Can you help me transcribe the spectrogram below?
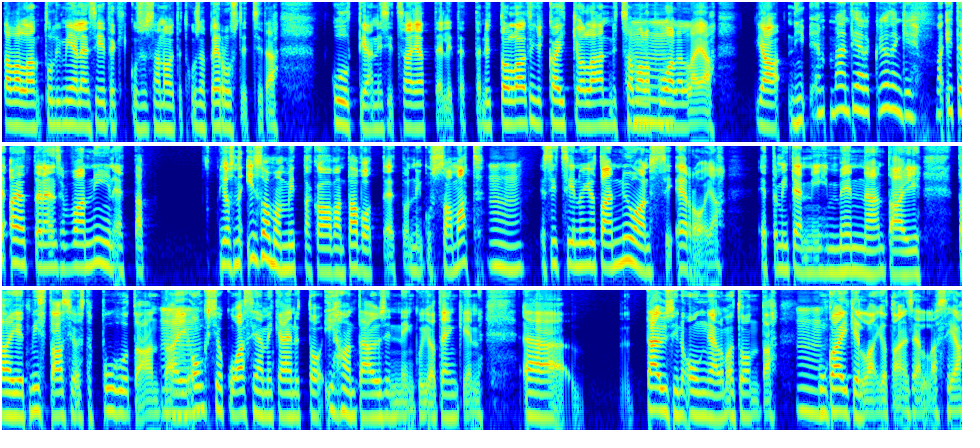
tavallaan tuli mieleen siitäkin, kun sä sanoit, että kun sä perustit sitä kulttia, niin sit sä ajattelit, että nyt ollaan jotenkin kaikki ollaan nyt samalla Mm. puolella ja, ja niin, en, mä en tiedä, jotenkin mä itse ajattelen sen vaan niin, että jos ne isomman mittakaavan tavoitteet on niinku samat, Mm. ja sitten siinä on jotain nyanssieroja, että miten niihin mennään tai, tai että mistä asioista puhutaan tai Mm. onko joku asia, mikä ei nyt ole ihan täysin niin kuin jotenkin ää, täysin ongelmatonta, Mm. kun kaikilla on jotain sellaisia.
